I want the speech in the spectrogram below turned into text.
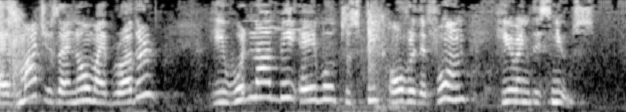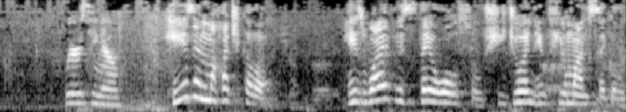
As much as I know my brother, he would not be able to speak over the phone hearing this news. Where is he now? He's in Makhachkala. His wife is there also. She joined him a few months ago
